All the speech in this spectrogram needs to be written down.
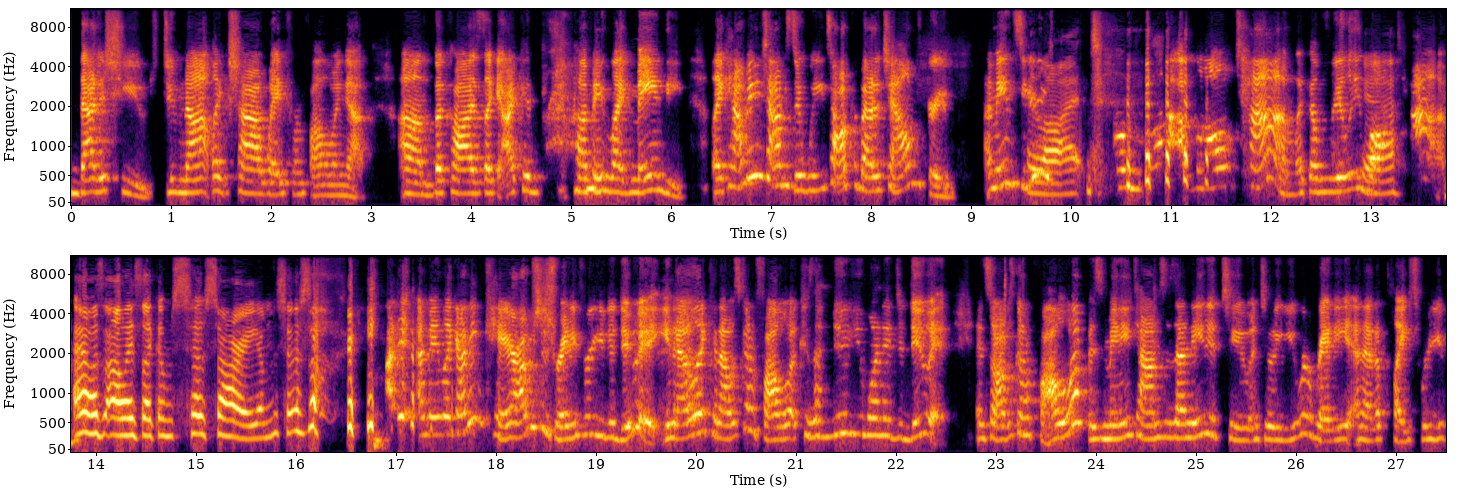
That is huge. Do not like shy away from following up um, because like i could i mean like mandy like how many times did we talk about a challenge group I mean, A seriously, lot. a, lot, a long time, like a really long time. I was always like, I'm so sorry. I'm so sorry. I, didn't, I mean, like I didn't care. I was just ready for you to do it, you know. Like, and I was gonna follow up because I knew you wanted to do it, and so I was gonna follow up as many times as I needed to until you were ready and at a place where you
